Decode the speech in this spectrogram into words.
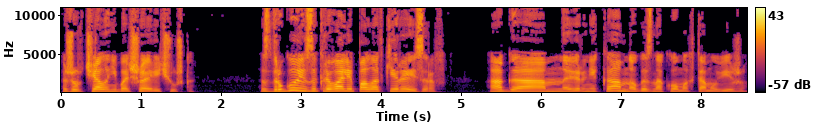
журчала небольшая речушка. С другой закрывали палатки рейзеров, Ага, наверняка много знакомых там увижу.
